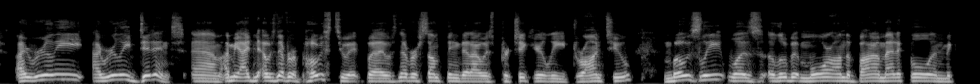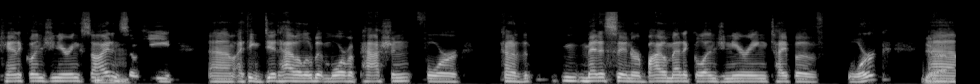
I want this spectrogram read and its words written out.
i really i really didn't um, i mean I, I, was never opposed to it but it was never something that i was particularly drawn to mosley was a little bit more on the biomedical and mechanical engineering side mm-hmm. and so he um, I think did have a little bit more of a passion for kind of the medicine or biomedical engineering type of work. Yeah. Uh,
